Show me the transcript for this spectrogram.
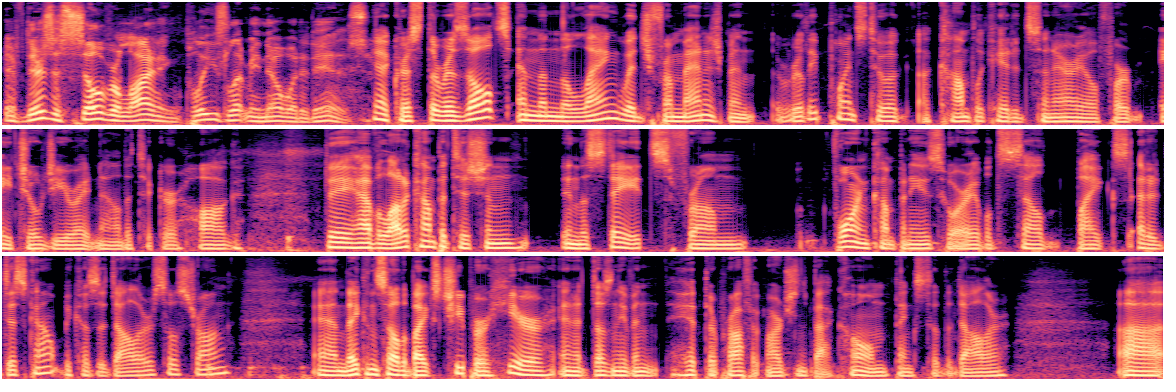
If there's a silver lining, please let me know what it is. Yeah, Chris, the results and then the language from management really points to a, a complicated scenario for HOG right now, the ticker HOG. They have a lot of competition in the States from foreign companies who are able to sell bikes at a discount because the dollar is so strong. And they can sell the bikes cheaper here, and it doesn't even hit their profit margins back home thanks to the dollar. Uh,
